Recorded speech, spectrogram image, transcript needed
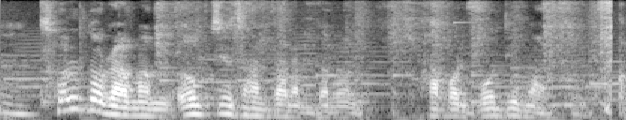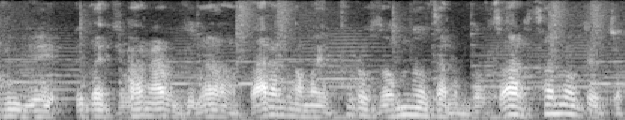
응. 설도라면 없이 산 사람들은 밥을 못 이놨어 근데 이같이 할아버지가 쌀한 가마에 풀어서 없는 사람도 쌀 서너 대 쪽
